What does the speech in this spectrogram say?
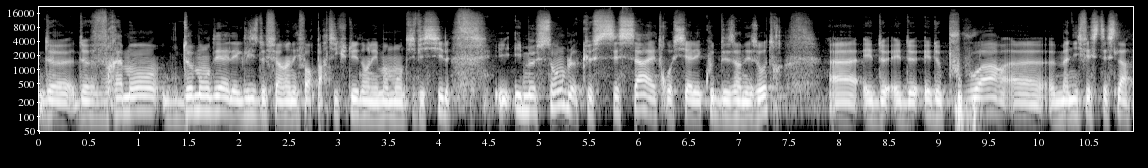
de, de vraiment demander à l'église de faire un effort particulier dans les moments difficiles. Il, il me semble que c'est ça, être aussi à l'écoute des uns des autres euh, et, de, et, de, et de pouvoir euh, manifester cela.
